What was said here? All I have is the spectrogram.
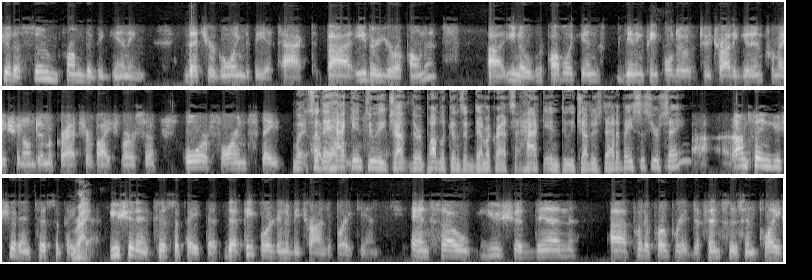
should assume from the beginning that you're going to be attacked by either your opponents uh, you know, Republicans getting people to, to try to get information on Democrats or vice versa, or foreign state. Wait, so they hack into each other. The Republicans and Democrats hack into each other's databases. You're saying? Uh, I'm saying you should anticipate right. that. You should anticipate that that people are going to be trying to break in, and so you should then uh, put appropriate defenses in place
